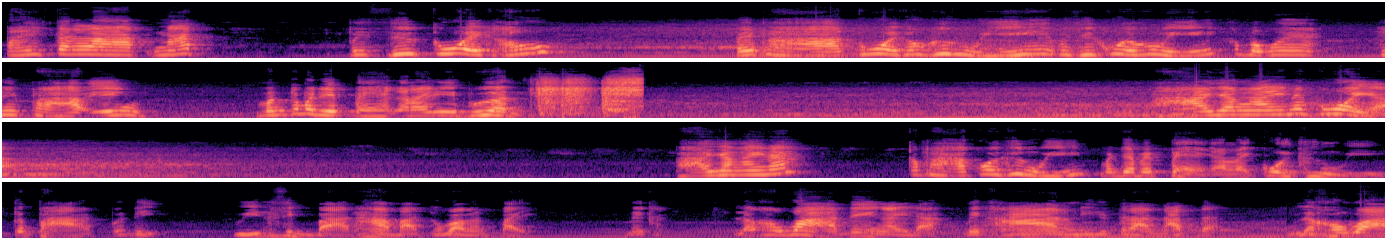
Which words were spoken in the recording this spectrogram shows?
ไปตลาดนัด ไปซื้อกล้วยเขาไปผ่ากล้วยเขาครึ่งหวีไปซื้อกล้วยเขาครึ่งหวีเขาบอกว่าให้ผ่าเอง มันก็ไม่ได้แปลกอะไรนี่เพื่อน ผ่ายังไงนะกล้วยอะผ่ายังไงนะก็ผ่ากล้วยครึ่งหวี มันจะไปแปลกอะไรกล้วยครึ่งหวี ก็ผ่าปกติหวีละสิบบาทห้าบาทก็ว่ากันไปไม่แล้วเขาว่าได้ยังไงล่ะแม่ค้าตรงนี้ที่ตลาดนัดอะ แล้วเขาว่า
